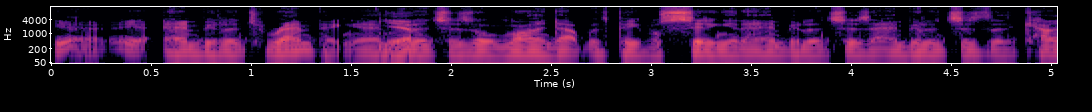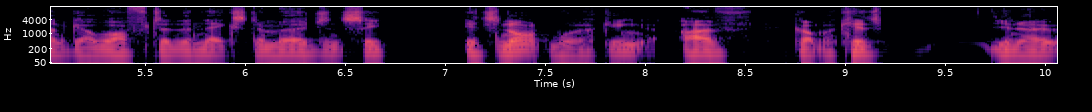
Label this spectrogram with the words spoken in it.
Yeah, yeah. ambulance ramping. Ambulances yep. all lined up with people sitting in ambulances, ambulances that can't go off to the next emergency. It's not working. I've got my kids, you know,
